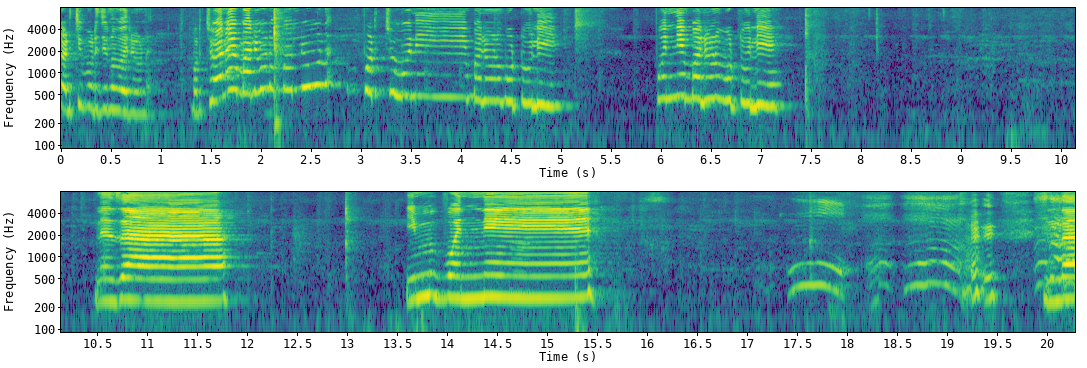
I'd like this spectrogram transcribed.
കടിച്ചു പൊടിച്ചിന് ബലൂണ്. പൊടിച്ചോനെ ബലൂണ് ബലൂണ്. പൊടിച്ചോനെ ബലൂണ് പൊട്ടൂലേ. പൊന്നിയ ബലൂണ് പൊട്ടൂലേ. നസാ. ഇമ്മ പൊന്നേ. എന്താ?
